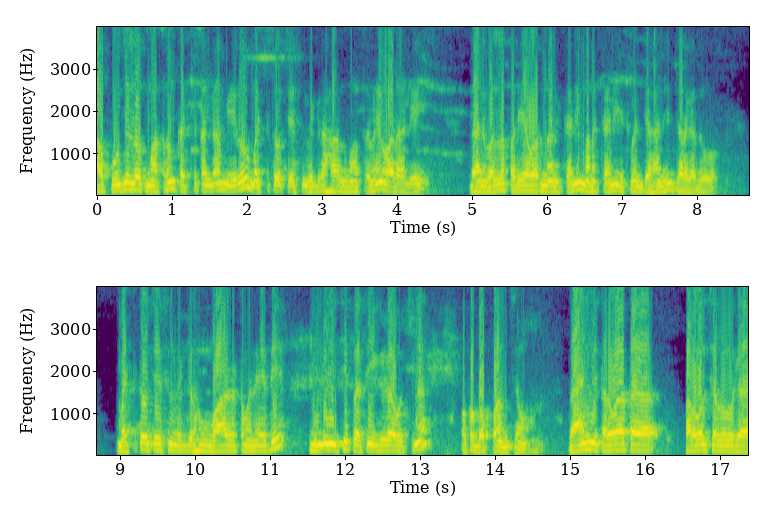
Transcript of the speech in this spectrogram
ఆ పూజల్లోకి మాత్రం ఖచ్చితంగా మీరు మట్టితో చేసిన విగ్రహాలను మాత్రమే వాడాలి. దానివల్ల పర్యావరణానికి కానీ మనకు కానీ ఎటువంటి హాని జరగదు. మట్టితో చేసిన విగ్రహం వాడటం అనేది ముందు నుంచి ప్రతీకగా వచ్చిన ఒక గొప్ప అంశం. దాన్ని తర్వాత పలవలు చెలవలుగా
